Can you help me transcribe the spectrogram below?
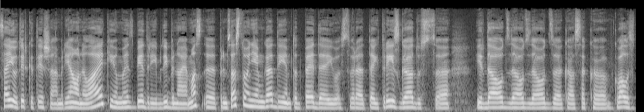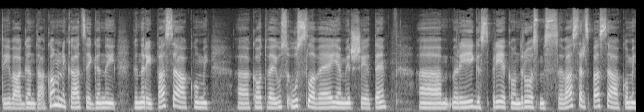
sajūta ir, ka tiešām ir jauni laiki, jo mēs biedrību dibinājām as, eh, pirms astoņiem gadiem, tad pēdējos, varētu teikt, trīs gadus uh, ir daudz, daudz, daudz, kā saka, kvalitatīvāk gan tā komunikācija, gan, gan arī pasākumi. Kaut vai uz, uzslavējami ir šie te, Rīgas prieka un drosmes vasaras pasākumi,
